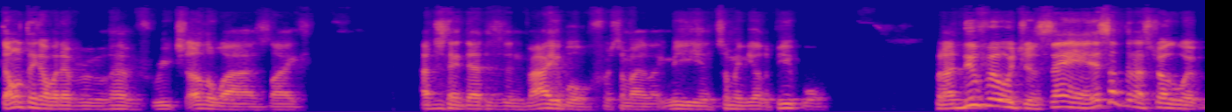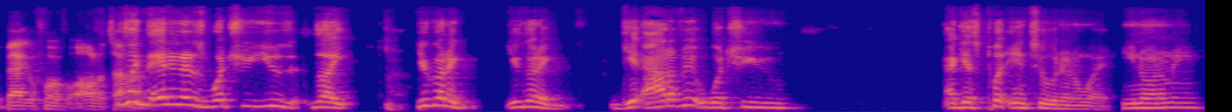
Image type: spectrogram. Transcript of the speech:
don't think I would ever have reached otherwise. Like, I just think that is invaluable for somebody like me and so many other people. But I do feel what you're saying. It's something I struggle with back and forth all the time. It's like the internet is what you use. Like you're gonna you're gonna get out of it what you, I guess, put into it in a way. You know what I mean?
